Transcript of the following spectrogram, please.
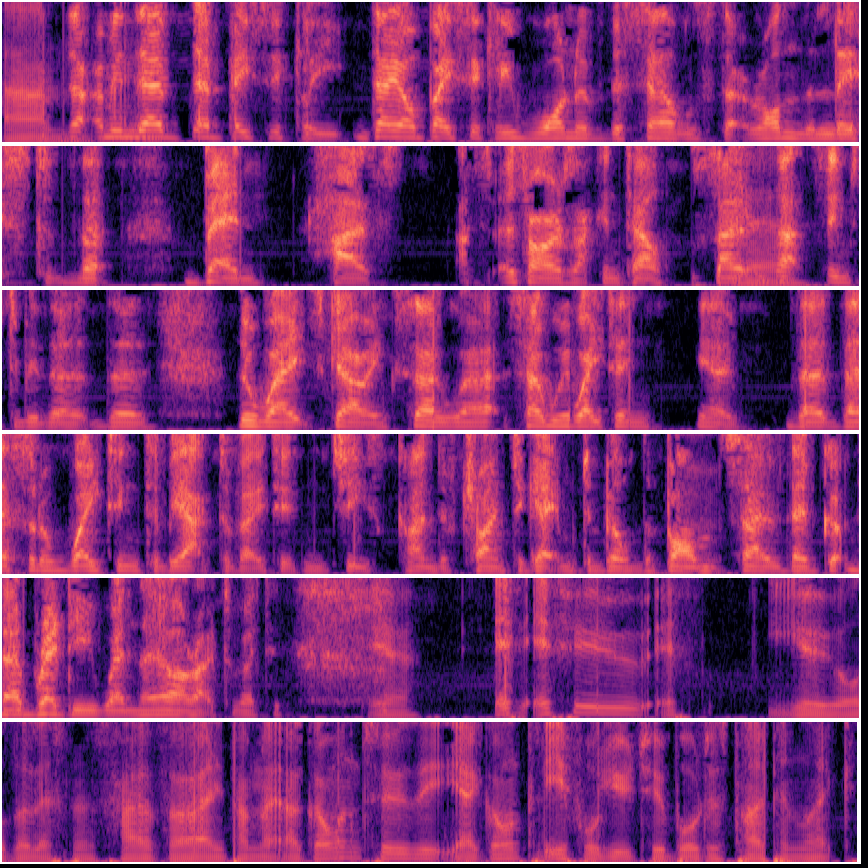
Um, I mean, they're they're basically they are basically one of the cells that are on the list that Ben has, as, as far as I can tell. So Yeah. that seems to be the, the the way it's going. So uh, so we're waiting. You know, they're they're sort of waiting to be activated, and she's kind of trying to get him to build the bomb. So they've got they're ready when they are activated. Yeah. If if you if you or the listeners have uh, any time later, go onto the yeah go onto the E4 YouTube or just type in like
